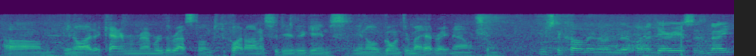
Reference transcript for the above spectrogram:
Um, you know, I can't even remember the rest of them. To be quite honest with you, the game's you know going through my head right now. So. Just a comment on on a Darius's night,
